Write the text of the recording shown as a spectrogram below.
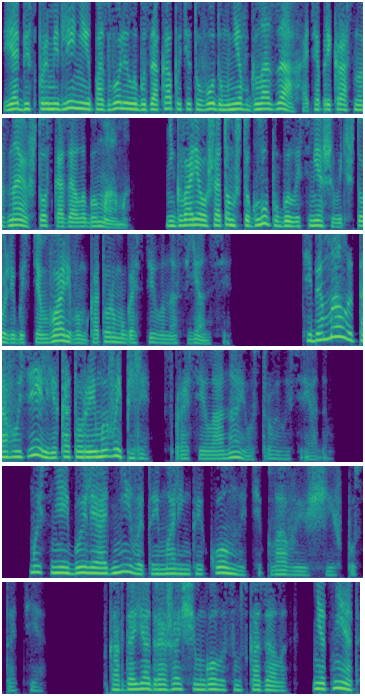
я без промедления позволила бы закапать эту воду мне в глаза, хотя прекрасно знаю, что сказала бы мама. Не говоря уж о том, что глупо было смешивать что-либо с тем варевом, которым угостила нас Янси. «Тебе мало того зелья, которое мы выпили?» — спросила она и устроилась рядом. Мы с ней были одни в этой маленькой комнате, плавающей в пустоте. Когда я дрожащим голосом сказала «нет-нет»,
